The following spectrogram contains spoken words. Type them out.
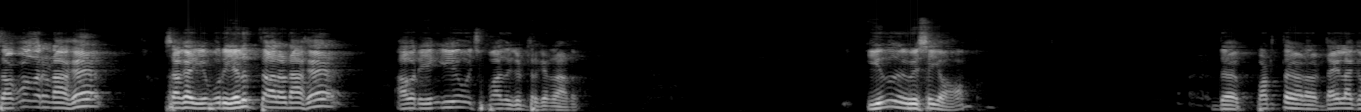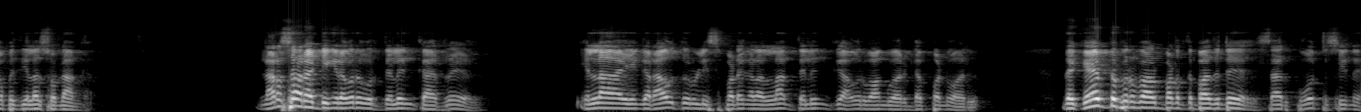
சகோதரனாக சக ஒரு எழுத்தாளனாக அவர் எங்கேயோ வச்சு பார்த்துக்கிட்டு இருக்கேன் நான் இது விஷயம் இந்த படத்தோட டைலாக்கை பற்றியெல்லாம் சொன்னாங்க. நரசார் அட்டிங்கிறவர் ஒரு தெலுங்குக்காரரு. எல்லா எங்கள் ராவுத்தூர் ரிலீஸ் படங்களெல்லாம் தெலுங்குக்கு அவர் வாங்குவார் டப் பண்ணுவார். இந்த கேப்ட பிரபாரம் படத்தை பார்த்துட்டு சார் கோர்ட்டு சீனு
